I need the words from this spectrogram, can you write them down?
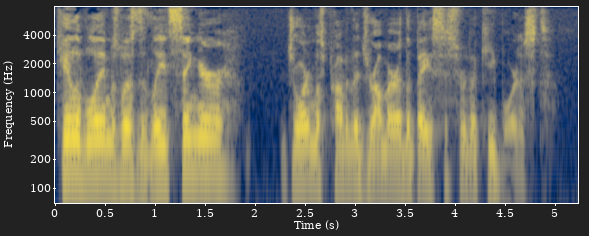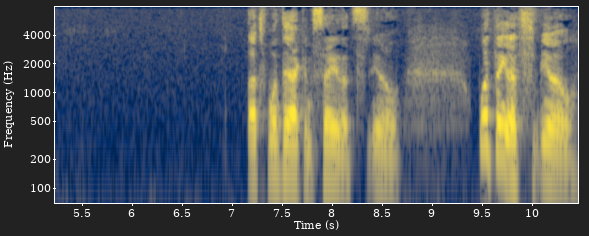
Caleb Williams was the lead singer. Jordan was probably the drummer or the bassist or the keyboardist. That's one thing I can say that's, you know, one thing that's, you know,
